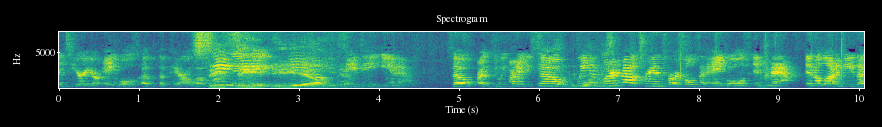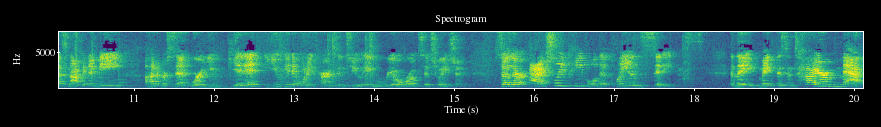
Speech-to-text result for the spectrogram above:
interior angles of the parallel lines? C D E F. C, D, E, and F. So, uh, do we, alright, so we have learned about transversals and angles in math. And a lot of you, that's not going to be 100% where you get it. You get it when it turns into a real world situation. So there are actually people that plan cities. And they make this entire map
